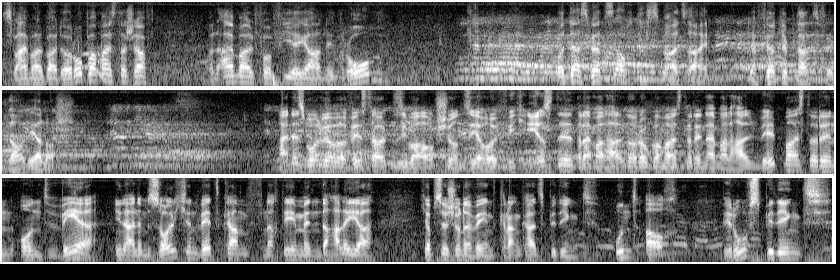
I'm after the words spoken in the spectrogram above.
Zweimal bei der Europameisterschaft und einmal vor vier Jahren in Rom. Und das wird es auch diesmal sein. Der vierte Platz für Claudia Losch. Eines wollen wir aber festhalten, sie war auch schon sehr häufig Erste, dreimal Hallen-Europameisterin, einmal Hallen-Weltmeisterin. Und wer in einem solchen Wettkampf, nachdem in der Halle ja, ich habe es ja schon erwähnt, krankheitsbedingt und auch berufsbedingt,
